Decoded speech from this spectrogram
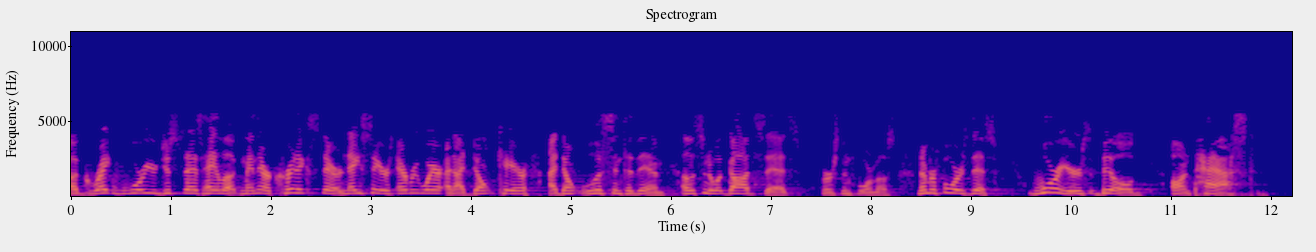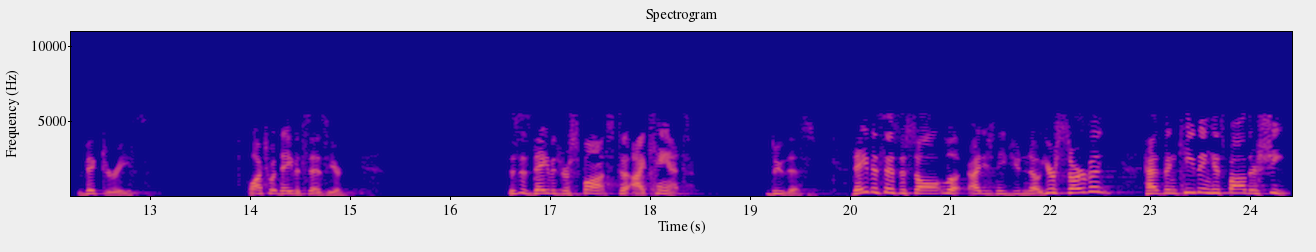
a great warrior just says, hey, look, man, there are critics, there are naysayers everywhere, and I don't care. I don't listen to them. I listen to what God says first and foremost. Number four is this warriors build on past victories. Watch what David says here. This is David's response to I can't do this. David says to Saul, Look, I just need you to know your servant has been keeping his father's sheep.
